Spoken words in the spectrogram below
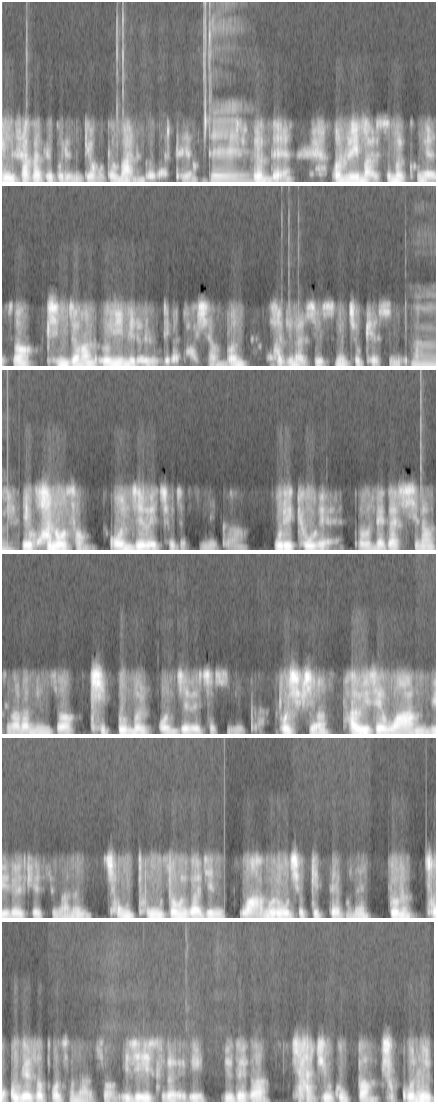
행사가 돼버리는 경우도 많은 것 같아요. 네. 그런데 오늘 이 말씀을 통해서 진정한 의미를 우리가 다시 한번 확인할 수 있으면 좋겠습니다. 음. 이 환호성 언제 외쳐졌습니까? 우리 교회 또 내가 신앙생활하면서 기쁨을 언제 외쳤습니까? 보십시오. 다윗의 왕 위를 계승하는 정통성을 가진 왕으로 오셨기 때문에 또는 속국에서 벗어나서 이제 이스라엘이 유대가 자주 국방 주권을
